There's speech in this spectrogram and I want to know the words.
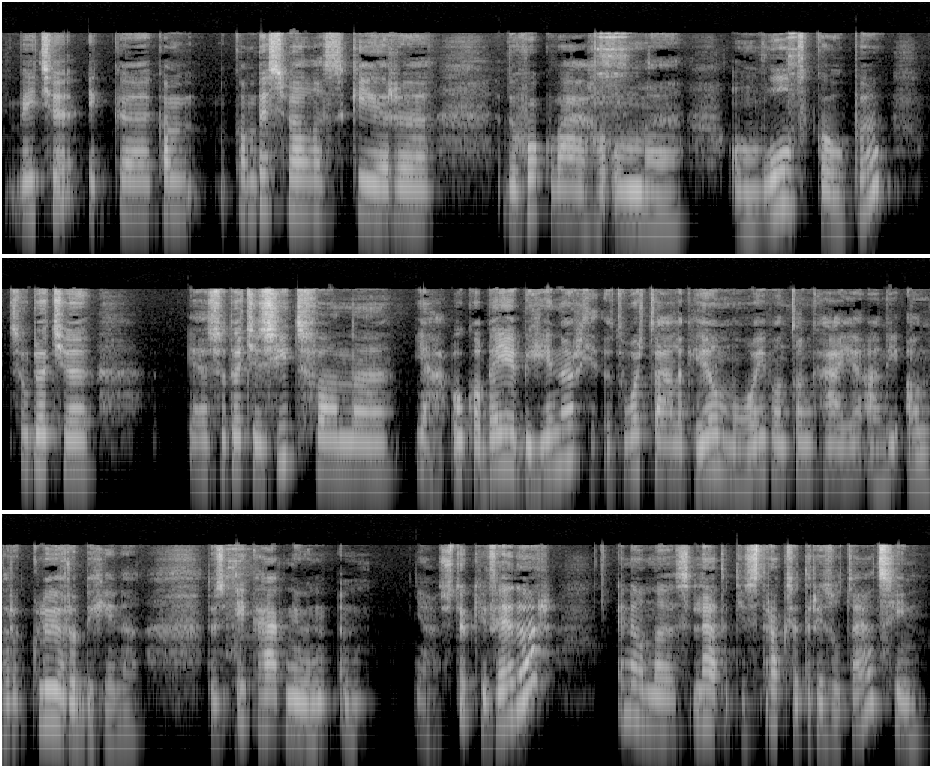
weet je ik uh, kan kan best wel eens een keer uh, de gok wagen om uh, om wol te kopen. Zodat je ja zodat je ziet van ja ook al ben je beginner het wordt dadelijk heel mooi want dan ga je aan die andere kleuren beginnen. Dus ik haak nu een, een ja, stukje verder. En dan laat ik je straks het resultaat zien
